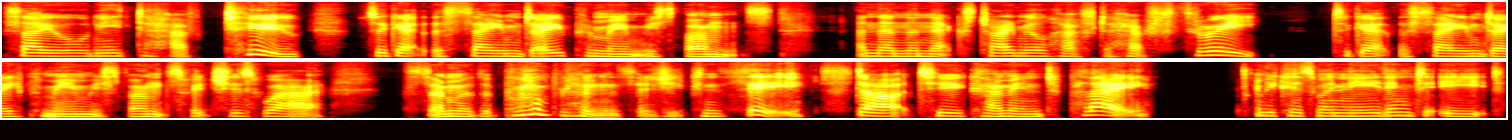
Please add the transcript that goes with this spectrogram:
So you'll need to have two to get the same dopamine response. And then the next time you'll have to have three to get the same dopamine response, which is where some of the problems, as you can see, start to come into play because we're needing to eat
